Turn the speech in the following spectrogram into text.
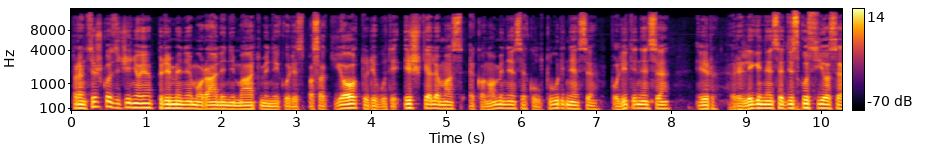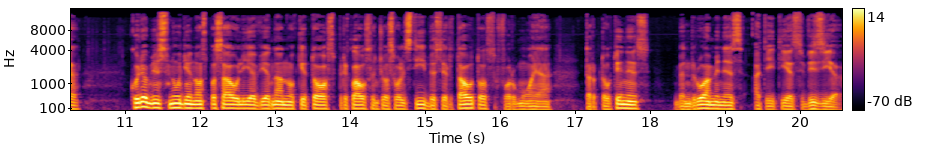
Pranciškos žinioje priminė moralinį matmenį, kuris pasak jo turi būti iškeliamas ekonominėse, kultūrinėse, politinėse ir religinėse diskusijose, kuriomis nūdienos pasaulyje viena nuo kitos priklausančios valstybės ir tautos formuoja tarptautinės bendruomenės ateities viziją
